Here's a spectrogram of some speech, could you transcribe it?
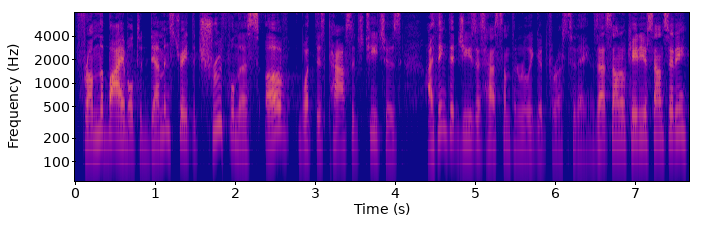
from the Bible to demonstrate the truthfulness of what this passage teaches, I think that Jesus has something really good for us today. Does that sound okay to you, Sound City?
